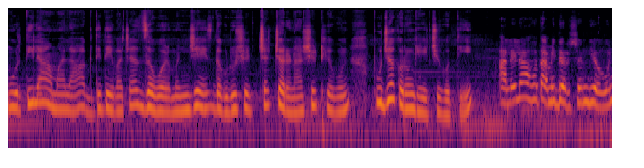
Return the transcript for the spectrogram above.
मूर्तीला आम्हाला अगदी देवाच्या जवळ म्हणजेच दगडूशेठच्या चरणाशी ठेवून पूजा करून घ्यायची होती. आलेलो आहोत आम्ही दर्शन घेऊन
